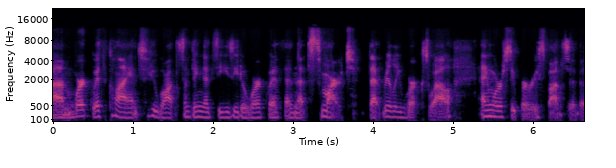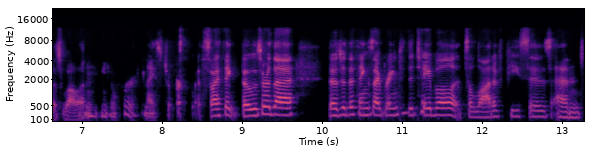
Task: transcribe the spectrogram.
um, work with clients who want something that's easy to work with and that's smart that really works well and we're super responsive as well and you know we're nice to work with. So i think those are the those are the things I bring to the table. It's a lot of pieces, and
